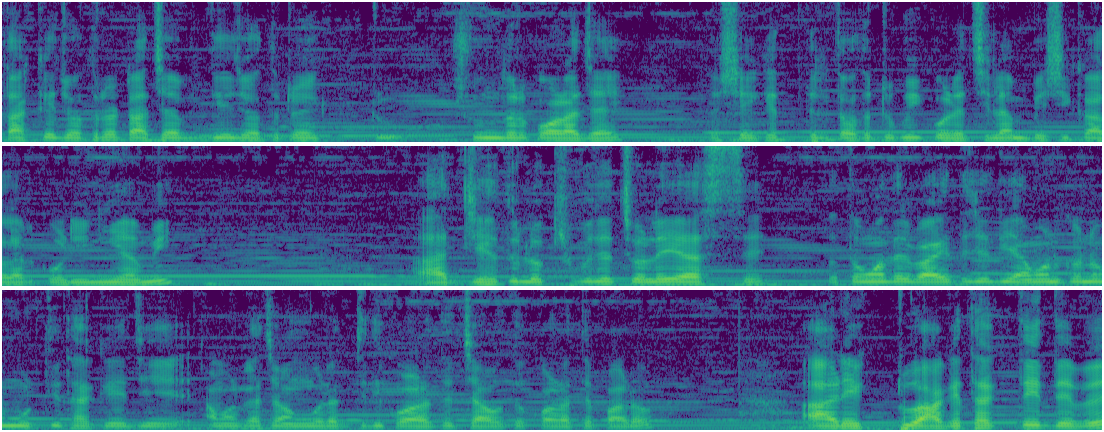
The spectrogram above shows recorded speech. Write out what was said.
তাকে যতটা টাচ আপ দিয়ে যতটা একটু সুন্দর করা যায়, তো সেক্ষেত্রে ততটুকুই করেছিলাম। বেশি কালার করিনি আমি। আর যেহেতু লক্ষ্মী পুজো চলেই আসছে, তো তোমাদের বাড়িতে যদি এমন কোনো মূর্তি থাকে যে আমার কাছে অঙ্গরাগ যদি করাতে চাও তো করাতে পারো। আর একটু আগে থাকতেই দেবে।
